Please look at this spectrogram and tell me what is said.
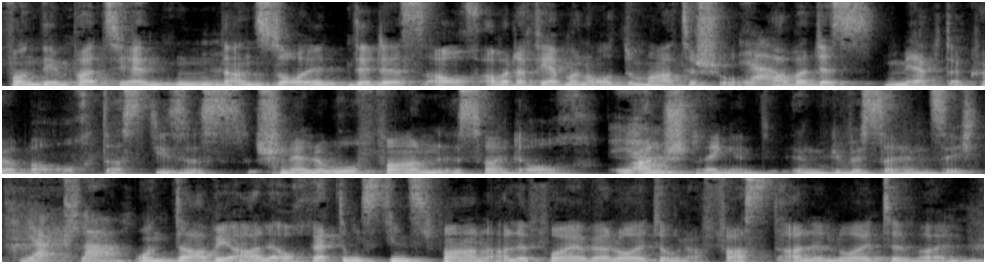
von dem Patienten, mhm. dann sollte das auch, aber da fährt man automatisch hoch. Ja. Aber das merkt der Körper auch, dass dieses schnelle Hochfahren ist halt auch anstrengend in gewisser Hinsicht. Ja, klar. Und da wir alle auch Rettungsdienst fahren, alle Feuerwehrleute oder fast alle Leute, weil mhm.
